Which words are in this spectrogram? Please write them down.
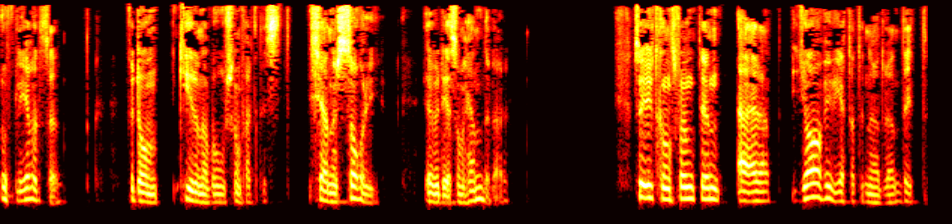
upplevelse. För de Kirunabor som faktiskt känner sorg över det som händer där. Så utgångspunkten är att ja, vi vet att det är nödvändigt.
